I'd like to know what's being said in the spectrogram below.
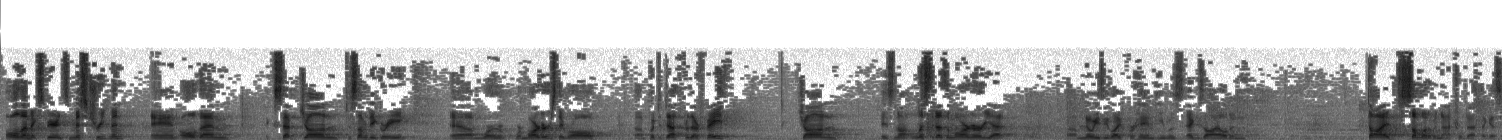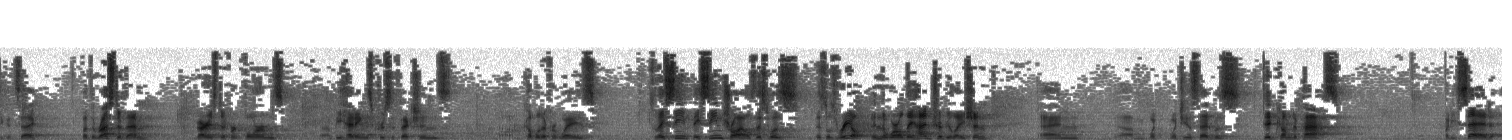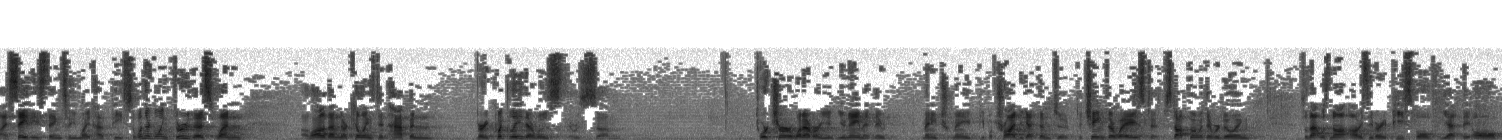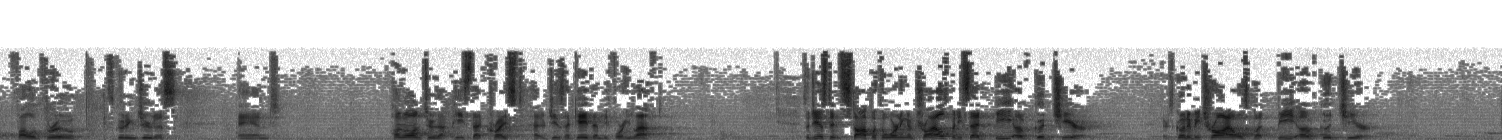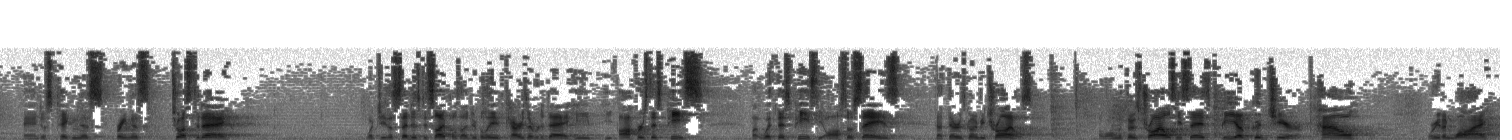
all of them experienced mistreatment, and all of them, except John to some degree, um, were, were martyrs. They were all um, put to death for their faith. John is not listed as a martyr, yet um, no easy life for him. He was exiled and died somewhat of a natural death, I guess you could say. But the rest of them, various different forms, uh, beheadings, crucifixions, uh, a couple different ways. So they seen they seen trials. This was this was real in the world. They had tribulation, and um, what what Jesus said was did come to pass. But he said, "I say these things so you might have peace." So when they're going through this, when a lot of them their killings didn't happen very quickly, there was there was um, torture, or whatever, you, you name it. They, many, many people tried to get them to, to change their ways, to stop doing what they were doing. So that was not obviously very peaceful, yet they all followed through, excluding Judas, and hung on to that peace that Christ, had, Jesus had gave them before he left. So Jesus didn't stop with the warning of trials, but he said, be of good cheer. There's going to be trials, but be of good cheer. And just taking this, bringing this to us today, what Jesus said to his disciples, I do believe, carries over today. He, he offers this peace, but with this peace, he also says that there is going to be trials. Along with those trials, he says, be of good cheer. How, or even why,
